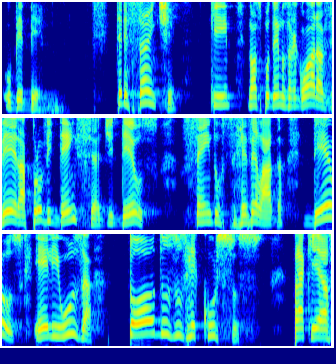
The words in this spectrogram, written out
o bebê. Interessante que nós podemos agora ver a providência de Deus sendo revelada. Deus, ele usa todos os recursos para que os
